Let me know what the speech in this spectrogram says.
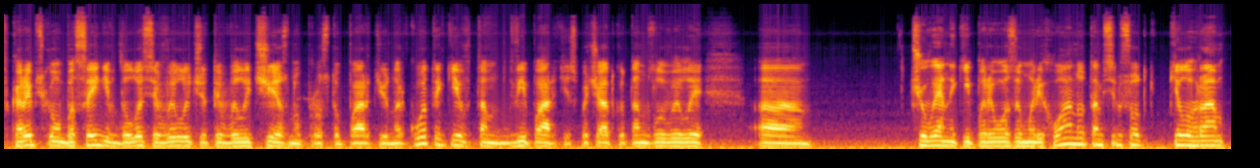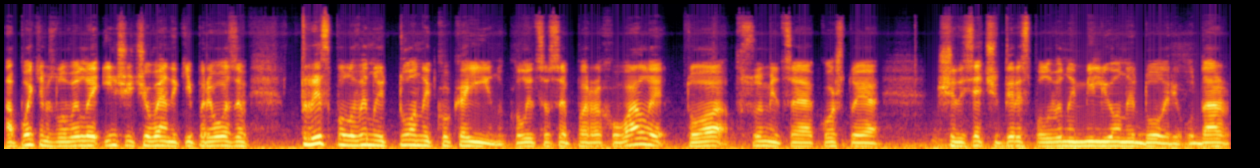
в Карибському басейні вдалося вилучити величезну просто партію наркотиків. Там дві партії. Спочатку там зловили човен, який перевозив марихуану, там 700 кілограм, а потім зловили інший човен, який перевозив 3,5 тони кокаїну. Коли це все порахували, то в сумі це коштує 64,5 мільйони доларів удар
